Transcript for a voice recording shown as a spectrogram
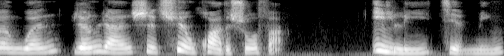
本文仍然是劝化的说法，义理简明。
